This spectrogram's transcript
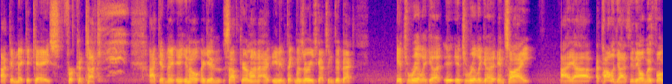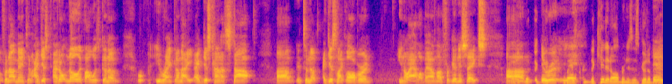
I can make a case for Kentucky. I could make, you know, again, South Carolina. I even think Missouri's got some good backs. It's really good. it's really good. And so I, I, uh, I apologize to the Ole Miss folks for not mentioning. I just I don't know if I was gonna rank them. I, I just kind of stopped. Um, enough. I just like Auburn, you know, Alabama for goodness sakes. Um, the, the, the, kid at Auburn is as good a back.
